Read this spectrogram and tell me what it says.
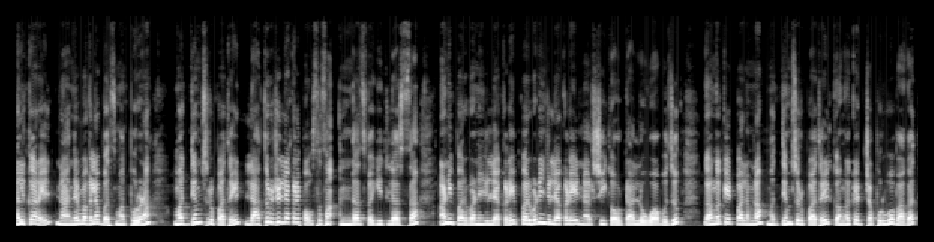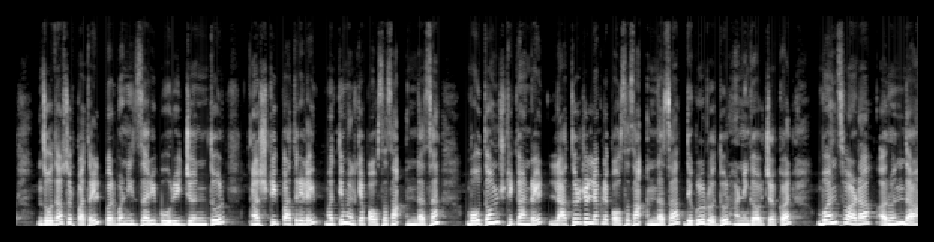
हलका राहील. नांदेड भागाला बसमत पूर्णा मध्यम स्वरूपात येईल लातूर जिल्ह्याकडे पावसाचा अंदाज बघितला असता आणि परभणी जिल्ह्याकडे परभणी जिल्ह्याकडे नरशी कवटा लोवा बुजुक गंगाखेड पालमला मध्यम स्वरूपात येईल गंगाखेडच्या पूर्व भागात जोरदार स्वरूपात येईल परभणी जरी बोरी जंतूर आष्टी पात्रेला मध्यम हलक्या पावसाचा अंदाजा. बहुतांश ठिकाण राहील लातूर जिल्ह्याकडे पावसाचा अंदाजा. देगळूर रोदूर हानिगाव जकाल बन्सवाडा अरुंदा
